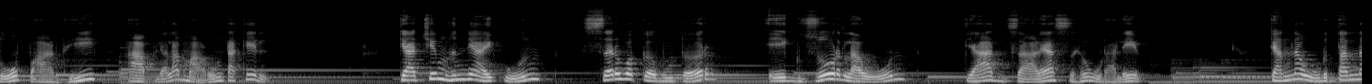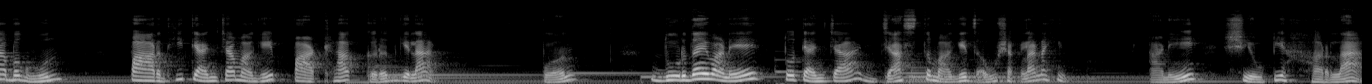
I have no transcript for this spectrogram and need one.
तो पारधी आपल्याला मारून टाकेल. त्याचे म्हणणे ऐकून सर्व कबूतर एकजोर लावून त्या जाळ्यासह उडाले. त्यांना उडताना बघून पारधी त्यांच्या मागे पाठलाग करत गेला. पण दुर्दैवाने तो त्यांच्या जास्त मागे जाऊ शकला नाही आणि शेवटी हरला.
